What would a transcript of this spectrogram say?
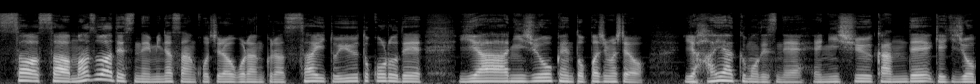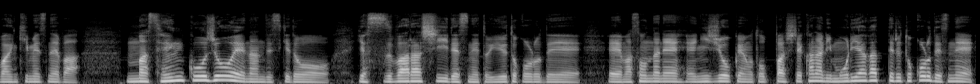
さあさあ、まずはですね、皆さんこちらをご覧くださいというところで、いやー、20億円突破しましたよ。いや、早くもですね、2週間で劇場版鬼滅ネバー、まあ、先行上映なんですけど、いや、素晴らしいですね、というところで、えー、まあ、そんなね、20億円を突破してかなり盛り上がってるところですね、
